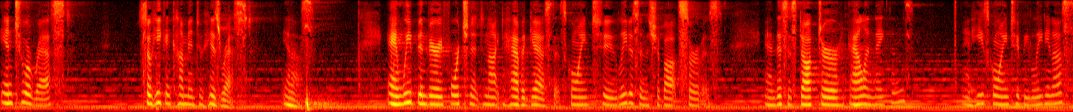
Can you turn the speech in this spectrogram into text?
into a rest so He can come into His rest in us. And we've been very fortunate tonight to have a guest that's going to lead us in the Shabbat service. And this is Dr. Alan Nathans, and he's going to be leading us.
